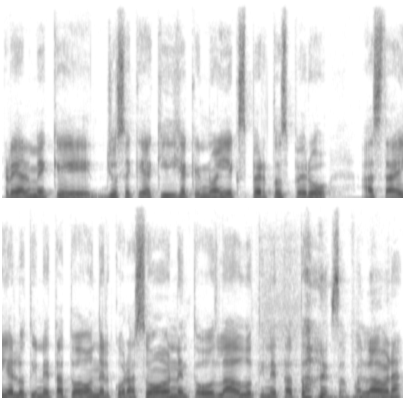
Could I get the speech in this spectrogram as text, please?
créanme que yo sé que aquí dije que no hay expertos, pero hasta ella lo tiene tatuado en el corazón, en todos lados lo tiene tatuado esa palabra.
